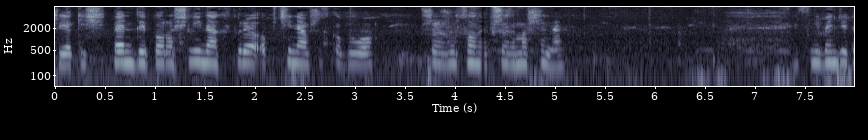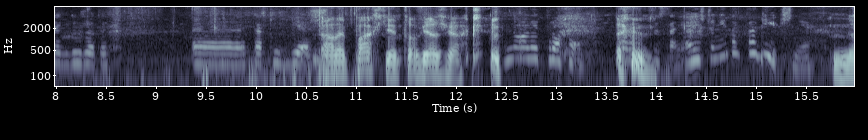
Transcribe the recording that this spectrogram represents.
czy jakieś pędy po roślinach, które obcinam, wszystko było przerzucone przez maszynę. Nie będzie tak dużo tych e, takich wiesz. Ale pachnie to wiesz jak. No ale trochę. trochę przestanie. A jeszcze nie tak tragicznie. No,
